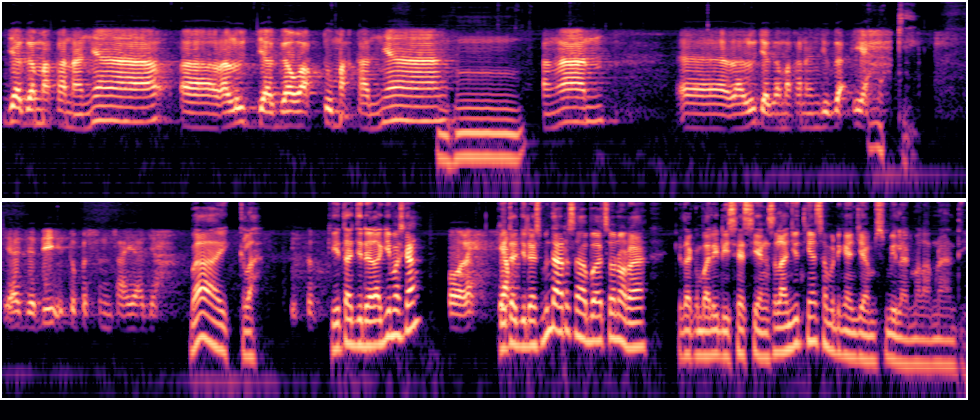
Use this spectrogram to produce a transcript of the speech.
Jaga makanannya, eh, lalu jaga waktu makannya, Mhm. jangan eh, lalu jaga makanan juga ya. Oke. Ya jadi itu pesan saya aja. Baiklah. Itu Kita jeda lagi Mas Kang? boleh. Kita Siap. jeda sebentar sahabat Sonora. Kita kembali di sesi yang selanjutnya sampai dengan jam 9 malam nanti.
